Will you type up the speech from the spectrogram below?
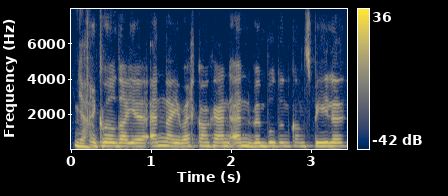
Ja. Ik wil dat je en naar je werk kan gaan en Wimbledon kan spelen.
